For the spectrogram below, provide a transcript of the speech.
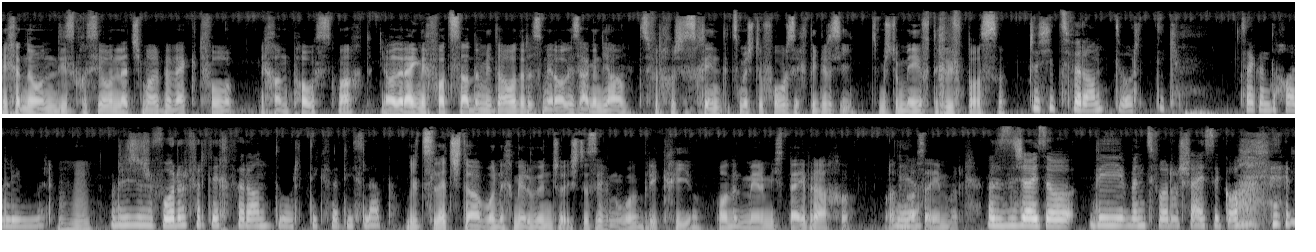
Mich hat noch eine Diskussion letztes Mal bewegt von, ich habe einen Post gemacht. Ja, oder eigentlich fängt es damit an, oder, dass wir alle sagen, ja, jetzt verkaufst du ein Kind, jetzt musst du vorsichtiger sein. Jetzt musst du mehr auf dich aufpassen. Das ist jetzt Verantwortung. Das sagen doch alle immer. Mhm. Und das ist schon vorher für dich Verantwortung für dein Leben. Weil das Letzte, was ich mir wünsche, ist, dass irgendwo ein Brick hier oder mir mein Bein brechen. Oder Ja. was auch immer. Also es ist auch so, wie wenn es vorher scheißegal wäre.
